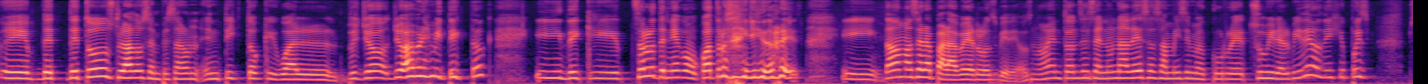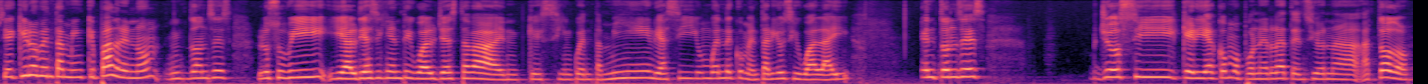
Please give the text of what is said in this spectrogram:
eh, de, de todos lados empezaron en TikTok igual, pues yo, yo abrí mi TikTok y de que solo tenía como cuatro seguidores y nada más era para ver los videos, ¿no? Entonces en una de esas a mí se me ocurre subir el video, dije pues si aquí lo ven también qué padre, ¿no? Entonces lo subí y al día siguiente igual ya estaba en que 50 mil y así, un buen de comentarios igual ahí. Entonces yo sí quería como ponerle atención a, a todo.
